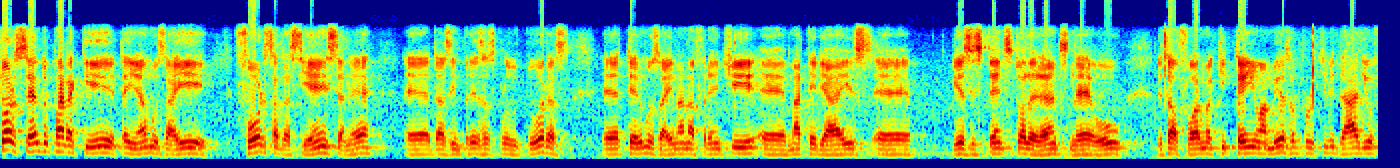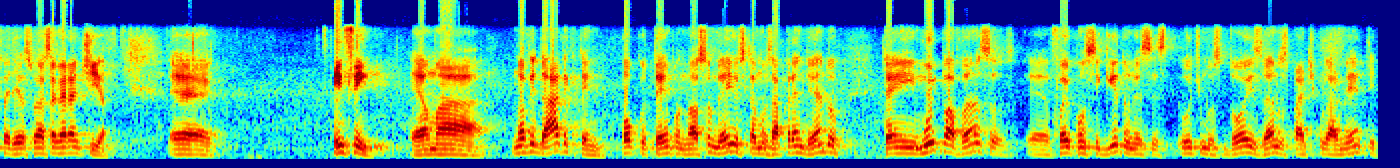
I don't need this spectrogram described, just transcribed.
Torcendo para que tenhamos aí força da ciência, né, é, das empresas produtoras, é, termos aí lá na frente é, materiais resistentes, tolerantes, né, ou de tal forma que tenham a mesma produtividade e ofereçam essa garantia. É, enfim, é uma novidade que tem pouco tempo no nosso meio, estamos aprendendo, tem muito avanço, é, foi conseguido nesses últimos dois anos, particularmente,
